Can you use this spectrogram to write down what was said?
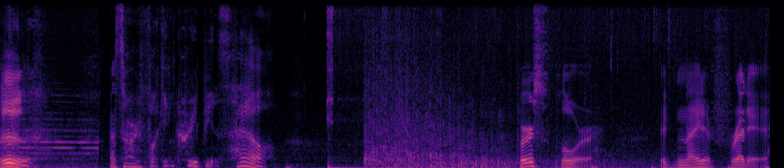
Ugh. That's already fucking creepy as hell. First floor. Ignited Freddy.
